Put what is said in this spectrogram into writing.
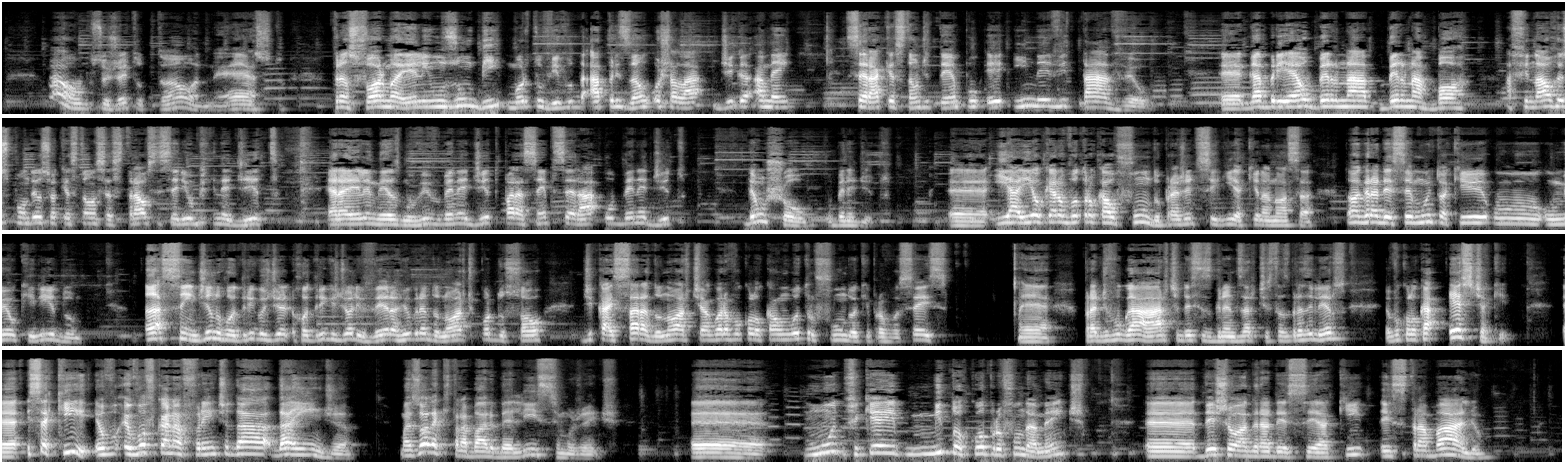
É um sujeito tão honesto. Transforma ele em um zumbi morto-vivo da prisão. Oxalá diga amém. Será questão de tempo e inevitável. É, Gabriel Berna, Bernabó Afinal, respondeu sua questão ancestral se seria o Benedito. Era ele mesmo, vivo Benedito, para sempre será o Benedito. Deu um show o Benedito. É, e aí eu quero, vou trocar o fundo para a gente seguir aqui na nossa. Então, agradecer muito aqui o, o meu querido Ascendino Rodrigues de, Rodrigues de Oliveira, Rio Grande do Norte, Pôr do Sol, de Caiçara do Norte. Agora vou colocar um outro fundo aqui para vocês, é, para divulgar a arte desses grandes artistas brasileiros eu vou colocar este aqui. É, esse aqui, eu, eu vou ficar na frente da, da Índia. Mas olha que trabalho belíssimo, gente. É, muito, fiquei, me tocou profundamente. É, deixa eu agradecer aqui. Esse trabalho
